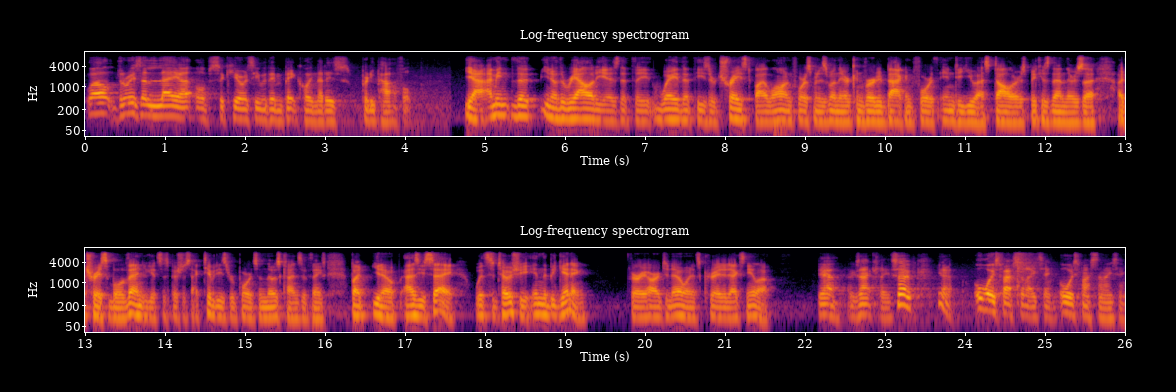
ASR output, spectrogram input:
well, there is a layer of security within Bitcoin that is pretty powerful. Yeah, I mean the you know the reality is that the way that these are traced by law enforcement is when they are converted back and forth into U.S. dollars because then there's a, a traceable event. You get suspicious activities reports and those kinds of things. But you know, as you say, with Satoshi in the beginning, very hard to know when it's created ex nihilo. Yeah, exactly. So you know, always fascinating. Always fascinating.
